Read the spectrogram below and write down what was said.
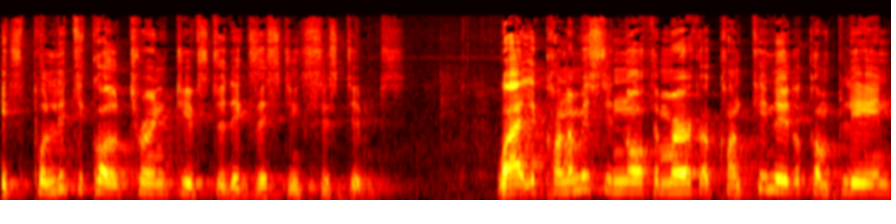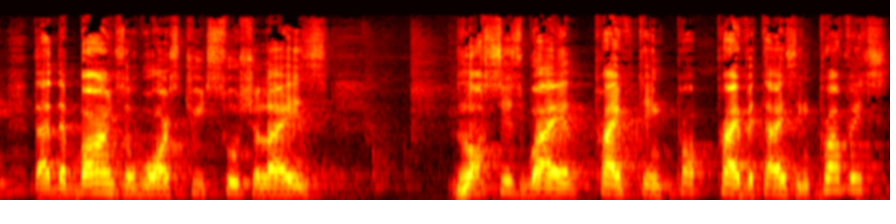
its political alternatives to the existing systems. While economists in North America continue to complain that the Barnes of Wall Street socialize losses while privatizing profits,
